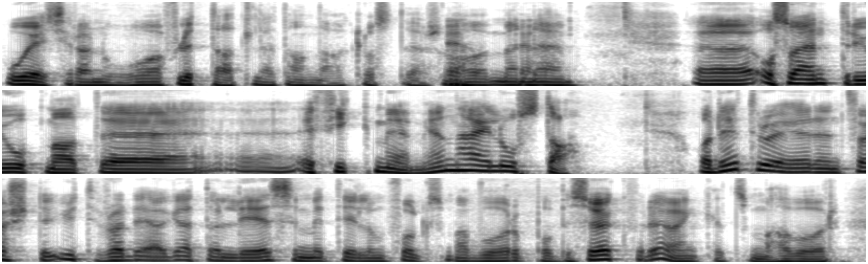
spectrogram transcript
Hun er ikke der nå, hun har flytta til et annet kloster. Så, Ja, men, eh, eh, og så endte det jo opp med at eh, jeg fikk med meg en hel ost. da. Og det tror jeg er den første, ut ifra det jeg har greid å lese meg til om folk som har vært på besøk, for det er jo enkelt som har vært,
